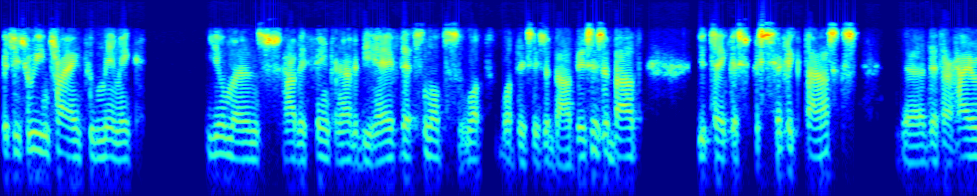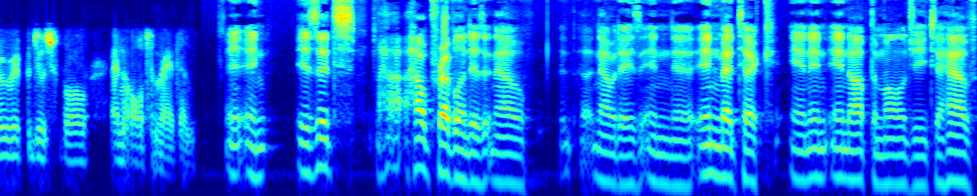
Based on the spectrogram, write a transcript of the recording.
which is really trying to mimic humans, how they think and how they behave. That's not what what this is about. This is about you take the specific tasks uh, that are highly reproducible and automate them. And is it how prevalent is it now nowadays in uh, in medtech and in, in ophthalmology to have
